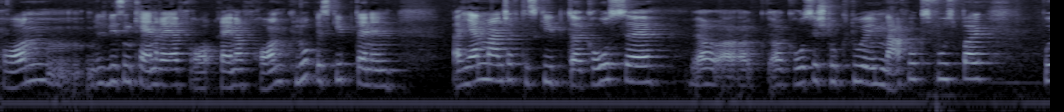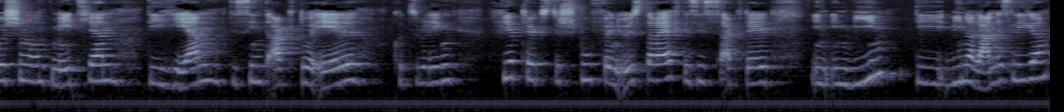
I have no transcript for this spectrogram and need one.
Frauen, wir sind kein reiner Frauenclub. Es gibt einen eine Herrenmannschaft, es gibt eine große, ja, eine große Struktur im Nachwuchsfußball. Burschen und Mädchen, die Herren, die sind aktuell, kurz überlegen, vierthöchste Stufe in Österreich. Das ist aktuell in, in Wien, die Wiener Landesliga.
